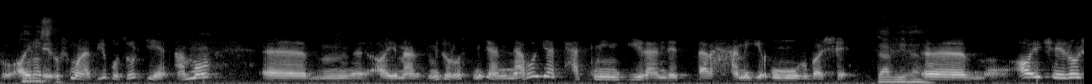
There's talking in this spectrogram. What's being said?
رو. آیه کیروش مربی بزرگیه. اما آیه مظلومی درست میگن. نباید تصمیم گیرنده در همه امور باشه. دقیقا. آقای کیروش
